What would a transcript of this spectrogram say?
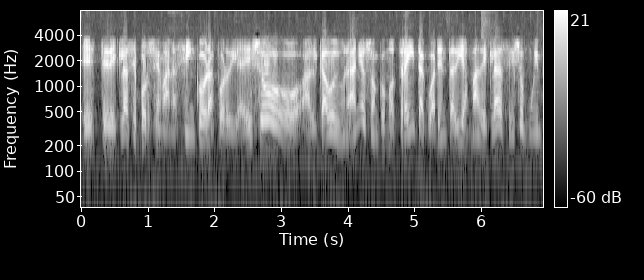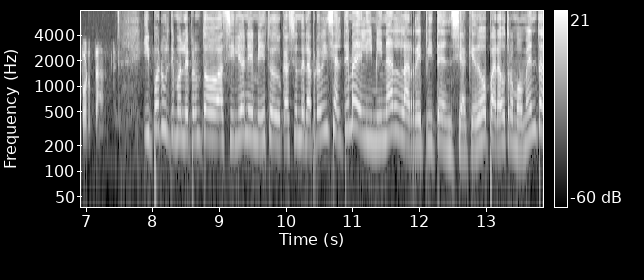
este, de clase por semana, 5 horas por día. Eso al cabo de un año son como 30, 40 días más de clase, eso es muy importante. Y por último, le pregunto a Silioni, el ministro de Educación de la provincia, el tema de eliminar la repitencia, ¿quedó para otro momento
